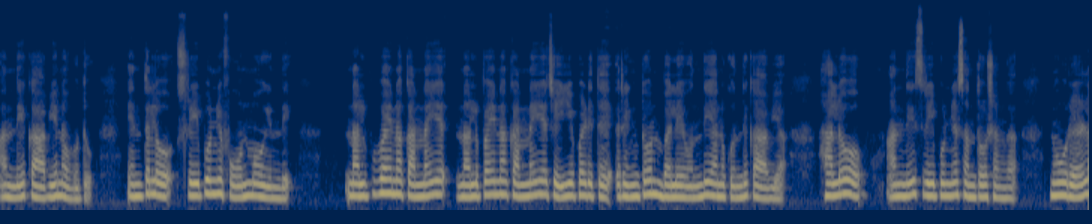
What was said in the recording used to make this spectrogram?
అంది కావ్య నవ్వుతూ. ఇంతలో శ్రీపుణ్య ఫోన్ మోగింది. నలుపుపైన కన్నయ్య నలుపైన కన్నయ్య చెయ్యి పడితే రింగ్ టోన్ భలే ఉంది అనుకుంది కావ్య. హలో అంది శ్రీపుణ్య సంతోషంగా. నూరేళ్ళ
